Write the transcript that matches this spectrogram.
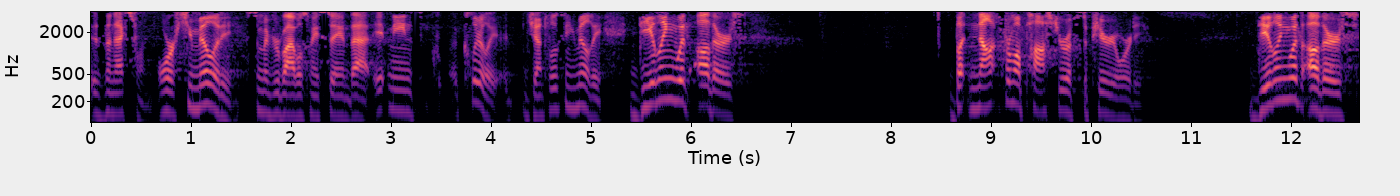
is the next one, or humility. Some of your Bibles may say in that. It means clearly gentleness and humility, dealing with others, but not from a posture of superiority. Dealing with others,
